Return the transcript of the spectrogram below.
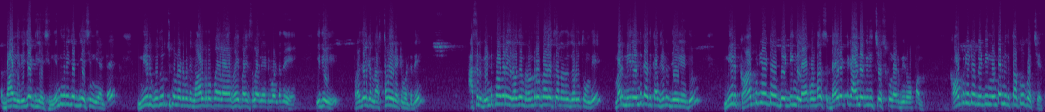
దాన్ని రిజెక్ట్ చేసింది. ఎందుకు రిజెక్ట్ చేసింది అంటే మీరు కుదుర్చుకున్నటువంటి నాలుగు రూపాయల ఎనభై పైసలు అనేటువంటిది ఇది ప్రజలకు నష్టమైనటువంటిది. అసలు విండ్ పవర్ ఈ రోజున రెండు రూపాయల చిల్లర దొరుకుతుంది. మరి మీరు ఎందుకు అది కన్సిడర్ చేయలేదు? మీరు కాంపిటేటివ్ బెడ్డింగ్ లేకుండా డైరెక్ట్గా ఆయనే పిలిచి చేసుకున్నారు మీరు ఒప్పందం కాంపిటేటివ్ బిడ్డింగ్ ఉంటే మీకు తక్కువకి వచ్చేది.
